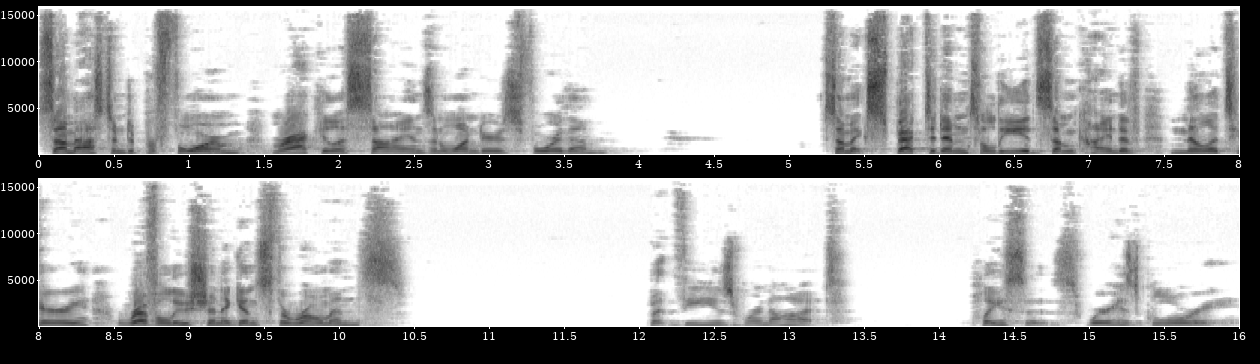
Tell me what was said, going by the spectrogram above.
Some asked him to perform miraculous signs and wonders for them. Some expected him to lead some kind of military revolution against the Romans. But these were not places where his glory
